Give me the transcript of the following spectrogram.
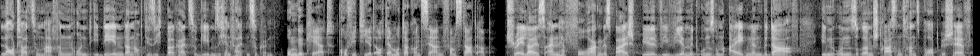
lauter zu machen und Ideen dann auch die Sichtbarkeit zu geben, sich entfalten zu können. Umgekehrt profitiert auch der Mutterkonzern vom Startup. Trailer ist ein hervorragendes Beispiel, wie wir mit unserem eigenen Bedarf in unserem Straßentransportgeschäft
